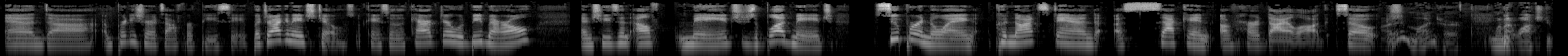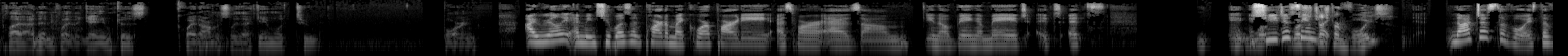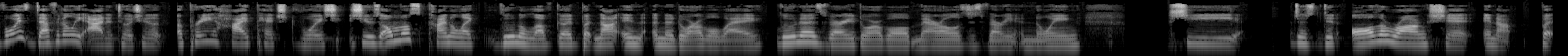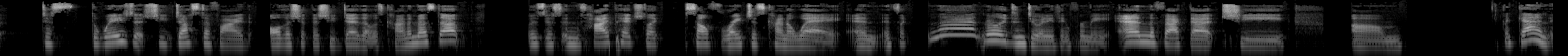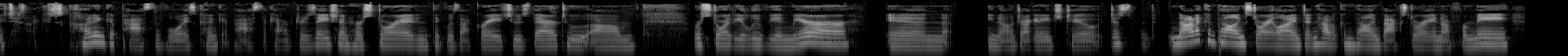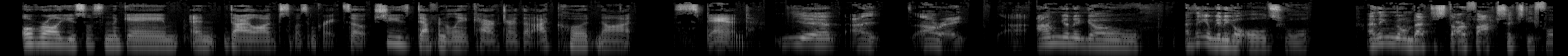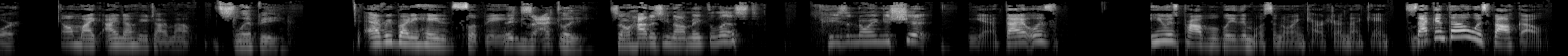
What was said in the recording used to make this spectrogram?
and uh, I'm pretty sure it's out for PC. But Dragon Age 2. Okay, so the character would be Merrill, and she's an elf mage. She's a blood mage. Super annoying. Could not stand a second of her dialogue. So I didn't mind her when I watched you play. I didn't play the game because, quite honestly, that game looked too boring. I really, I mean, she wasn't part of my core party as far as um, you know being a mage. It's it's. What, she just seemed it just like her voice. Not just the voice. The voice definitely added to it. She had a pretty high pitched voice. She, she was almost kind of like Luna Lovegood, but not in an adorable way. Luna is very adorable. Merrill is just very annoying. She just did all the wrong shit in a, but just the ways that she justified all the shit that she did that was kind of messed up was just in this high pitched, like self righteous kind of way. And it's like, nah, really didn't do anything for me. And the fact that she, um again it's just i just couldn't get past the voice couldn't get past the characterization her story i didn't think was that great she was there to um restore the Eluvian mirror in you know dragon age 2 just not a compelling storyline didn't have a compelling backstory enough for me overall useless in the game and dialogue just wasn't great so she's definitely a character that i could not stand Yeah, I. All right. I'm gonna go. I think I'm gonna go old school. I think I'm going back to Star Fox 64. oh my i know who you're talking about Slippy. everybody hated slippy Exactly. So how does he not make the list? He's annoying as shit. Yeah, that was. He was probably the most annoying character in that game. Second though was Falco.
